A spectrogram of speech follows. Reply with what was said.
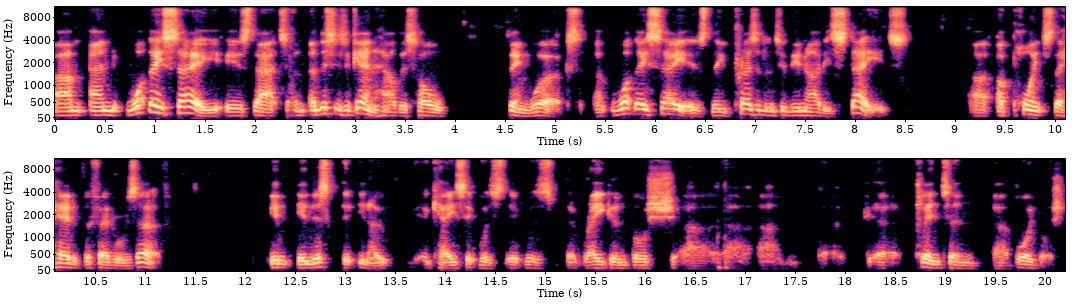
Um, and what they say is that, and, and, this is again how this whole thing works. Uh, what they say is the president of the United States uh, appoints the head of the Federal Reserve. In in this you know case, it was it was Reagan, Bush, uh, uh um, uh, uh, Clinton, Boy Bush.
